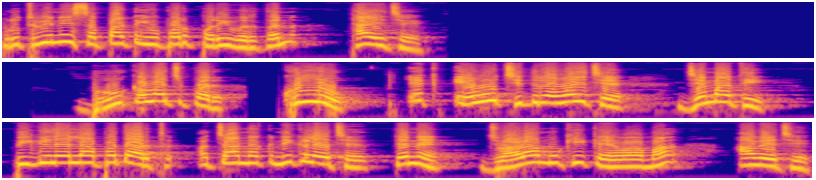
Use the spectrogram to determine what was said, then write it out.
પૃથ્વીની સપાટી ઉપર પરિવર્તન થાય છે. ભૂકવચ પર ખુલ્લું એક એવું છિદ્ર હોય છે, જેમાંથી પીગળેલા પદાર્થ અચાનક નીકળે છે, તેને જ્વાળામુખી કહેવામાં આવે છે.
